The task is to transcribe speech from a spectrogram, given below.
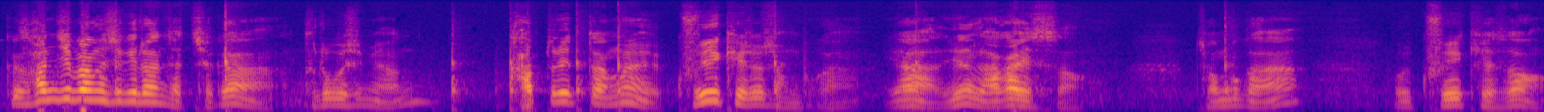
그래서 한지 방식이라는 자체가 들어보시면 갑돌이 땅을 구획해줘 정부가. 야, 얘네 나가 있어. 정부가 우리 구획해서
